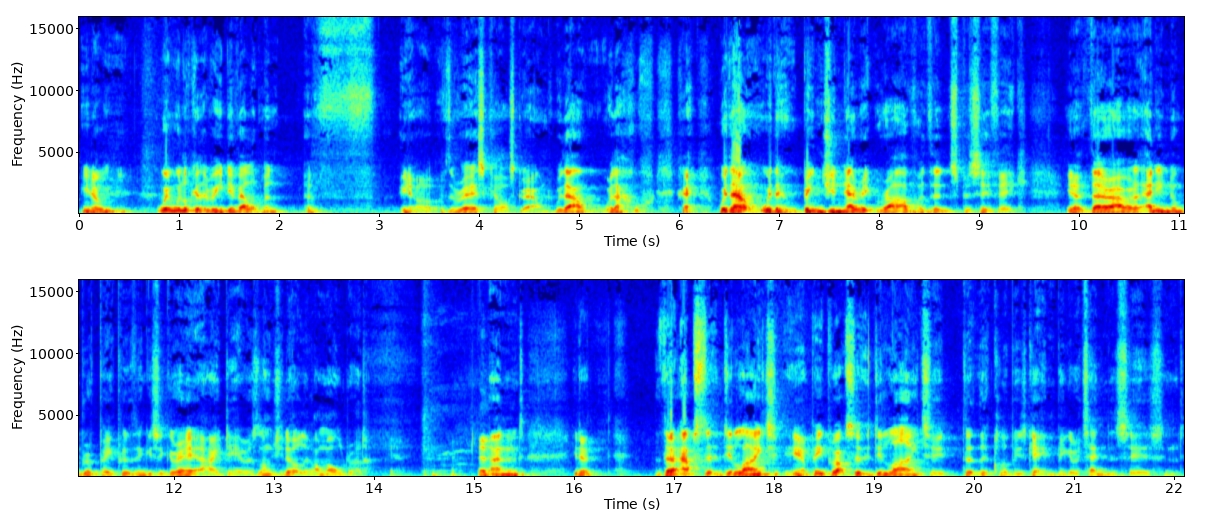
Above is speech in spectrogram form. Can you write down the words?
you know, when we look at the redevelopment of you know of the racecourse ground without without without without being generic rather than specific, you know, there are any number of people who think it's a great idea as long as you don't live on Mold Road. Yeah. and you know, they're absolutely delighted. You know, people are absolutely delighted that the club is getting bigger attendances and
